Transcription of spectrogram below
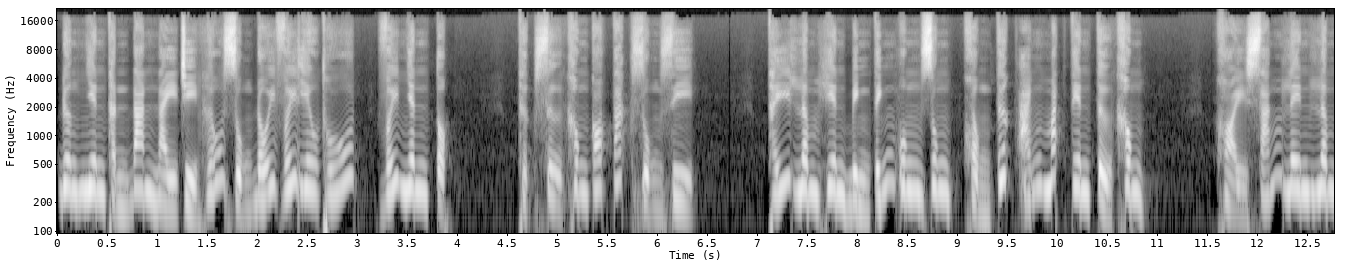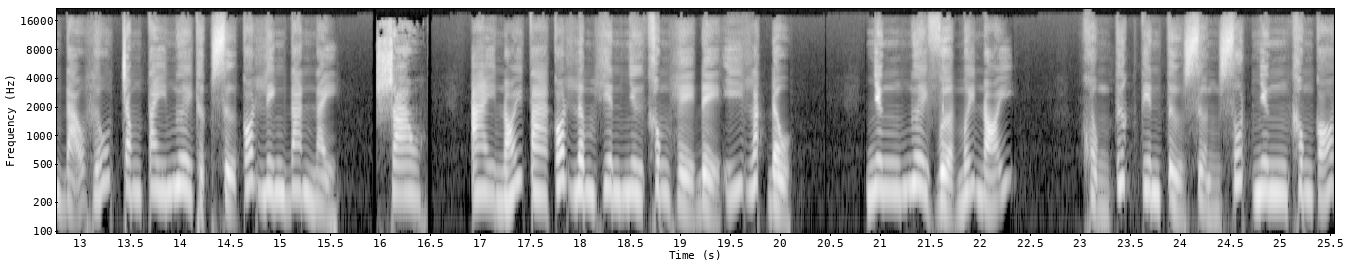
Đương nhiên thần đan này chỉ hữu dụng đối với yêu thú, với nhân tộc. Thực sự không có tác dụng gì. Thấy Lâm Hiên bình tĩnh ung dung khổng tước ánh mắt tiên tử không. Khỏi sáng lên lâm đảo hữu trong tay ngươi thực sự có linh đan này. Sao? Ai nói ta có Lâm Hiên như không hề để ý lắc đầu. Nhưng ngươi vừa mới nói. Khổng tước tiên tử sưởng sốt nhưng không có.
